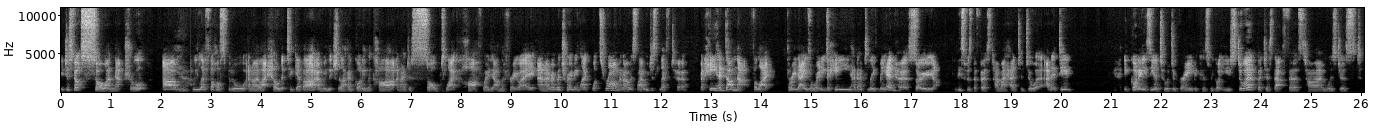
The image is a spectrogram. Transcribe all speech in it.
it just felt so unnatural. Um, Yeah. we left the hospital and I like held it together and we literally like I got in the car and I just sobbed like halfway down the freeway. And I remember Troy being like, What's wrong? And I was like, We just left her. But he had done that for like three days already. So he had had to leave me and her. So this was the first time I had to do it. And it did it got easier to a degree because we got used to it, but just that first time was just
